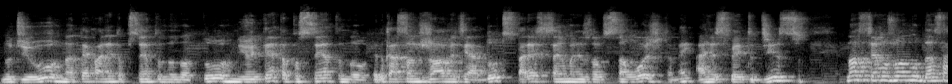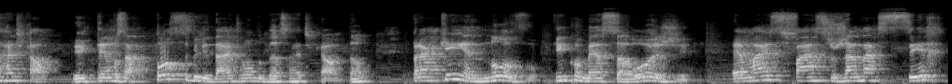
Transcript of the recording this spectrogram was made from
no, diurno, até 40% no noturno e 80% no educação de jovens e adultos, parece sair uma resolução hoje também a respeito disso, nós temos uma mudança radical. E temos a possibilidade de uma mudança radical. Então, para quem é novo, quem começa hoje, é mais fácil já nascer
